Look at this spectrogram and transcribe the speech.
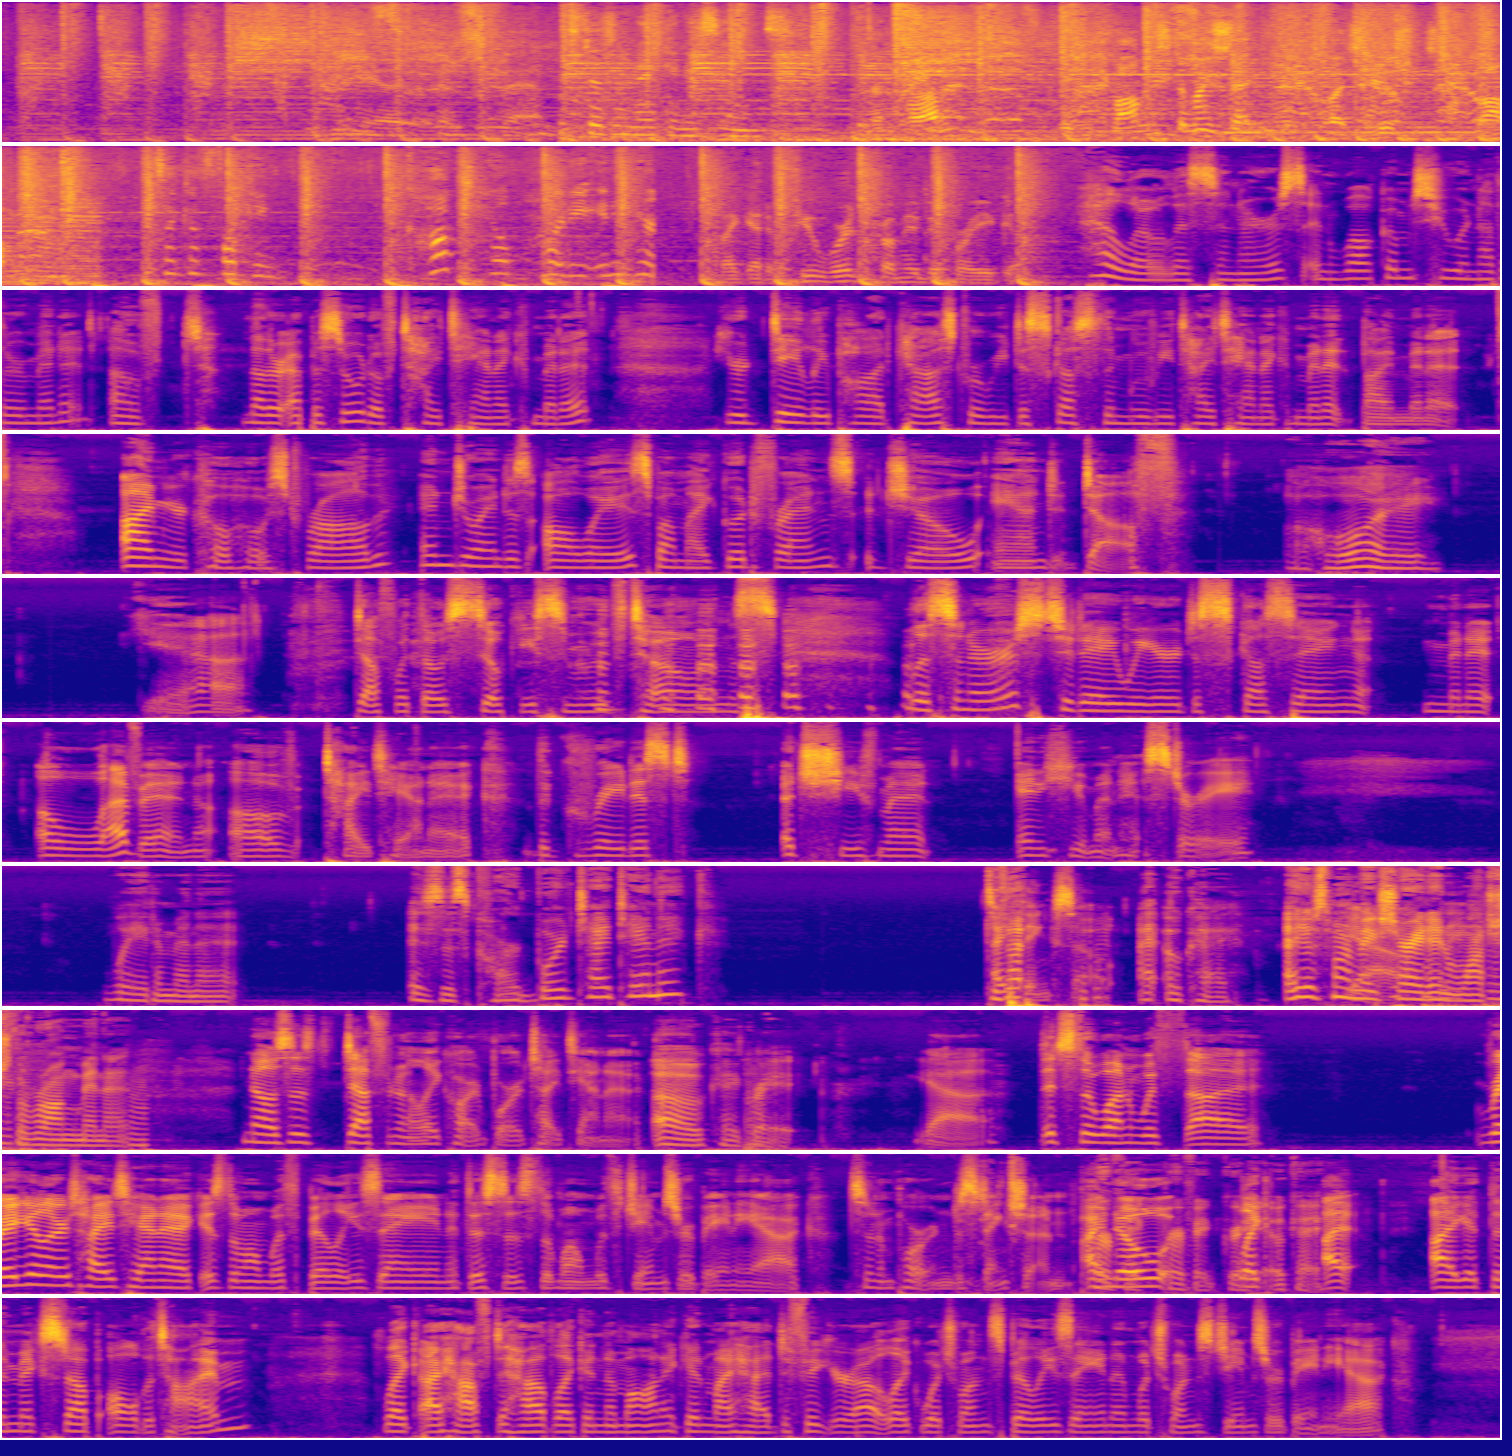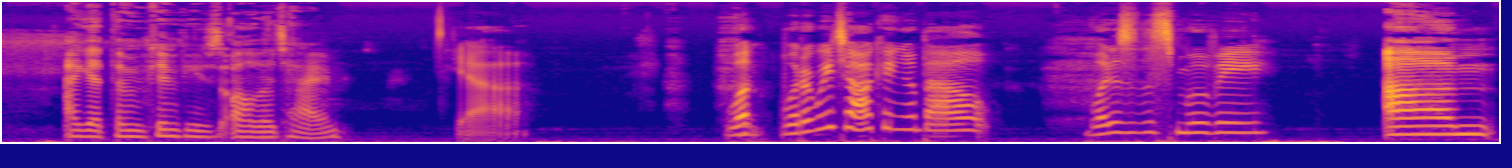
Give me a sense of that. This doesn't make any sense. The problem? The promise to my set, but solutions to problem. It's like a fucking cocktail party in here. I get a few words from you before you go. Hello, listeners, and welcome to another minute of t- another episode of Titanic Minute, your daily podcast where we discuss the movie Titanic minute by minute. I'm your co-host Rob, and joined as always by my good friends Joe and Duff. Ahoy. Yeah, Duff with those silky smooth tones. Listeners, today we are discussing minute 11 of Titanic, the greatest achievement in human history. Wait a minute. Is this cardboard Titanic? I, Did think so. I, okay. I just want to make sure I didn't watch the wrong minute. No, this is definitely cardboard Titanic. Oh, okay, great. Yeah. It's the one with uh regular Titanic is the one with Billy Zane. This is the one with James Urbaniak. It's an important distinction. I know perfect, great, like okay. I I get them mixed up all the time. Like I have to have like a mnemonic in my head to figure out like which one's Billy Zane and which one's James Urbaniak. I get them confused all the time. Yeah. What what are we talking about? What is this movie? Um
